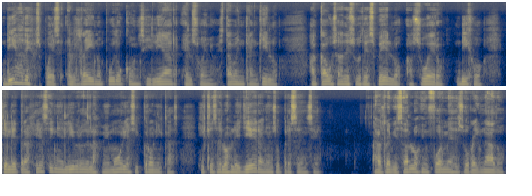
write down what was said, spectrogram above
Días después el rey no pudo conciliar el sueño, estaba intranquilo. A causa de su desvelo, Asuero dijo que le trajesen el libro de las memorias y crónicas y que se los leyeran en su presencia. Al revisar los informes de su reinado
